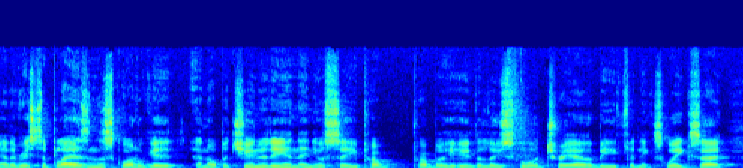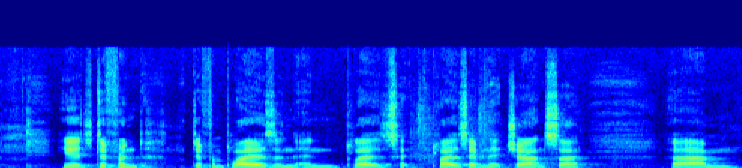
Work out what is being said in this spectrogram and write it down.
know, the rest of the players in the squad will get an opportunity, and then you'll see prob- probably who the loose forward trio will be for next week. So, yeah, it's different different players and, and players players having that chance. So, um,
